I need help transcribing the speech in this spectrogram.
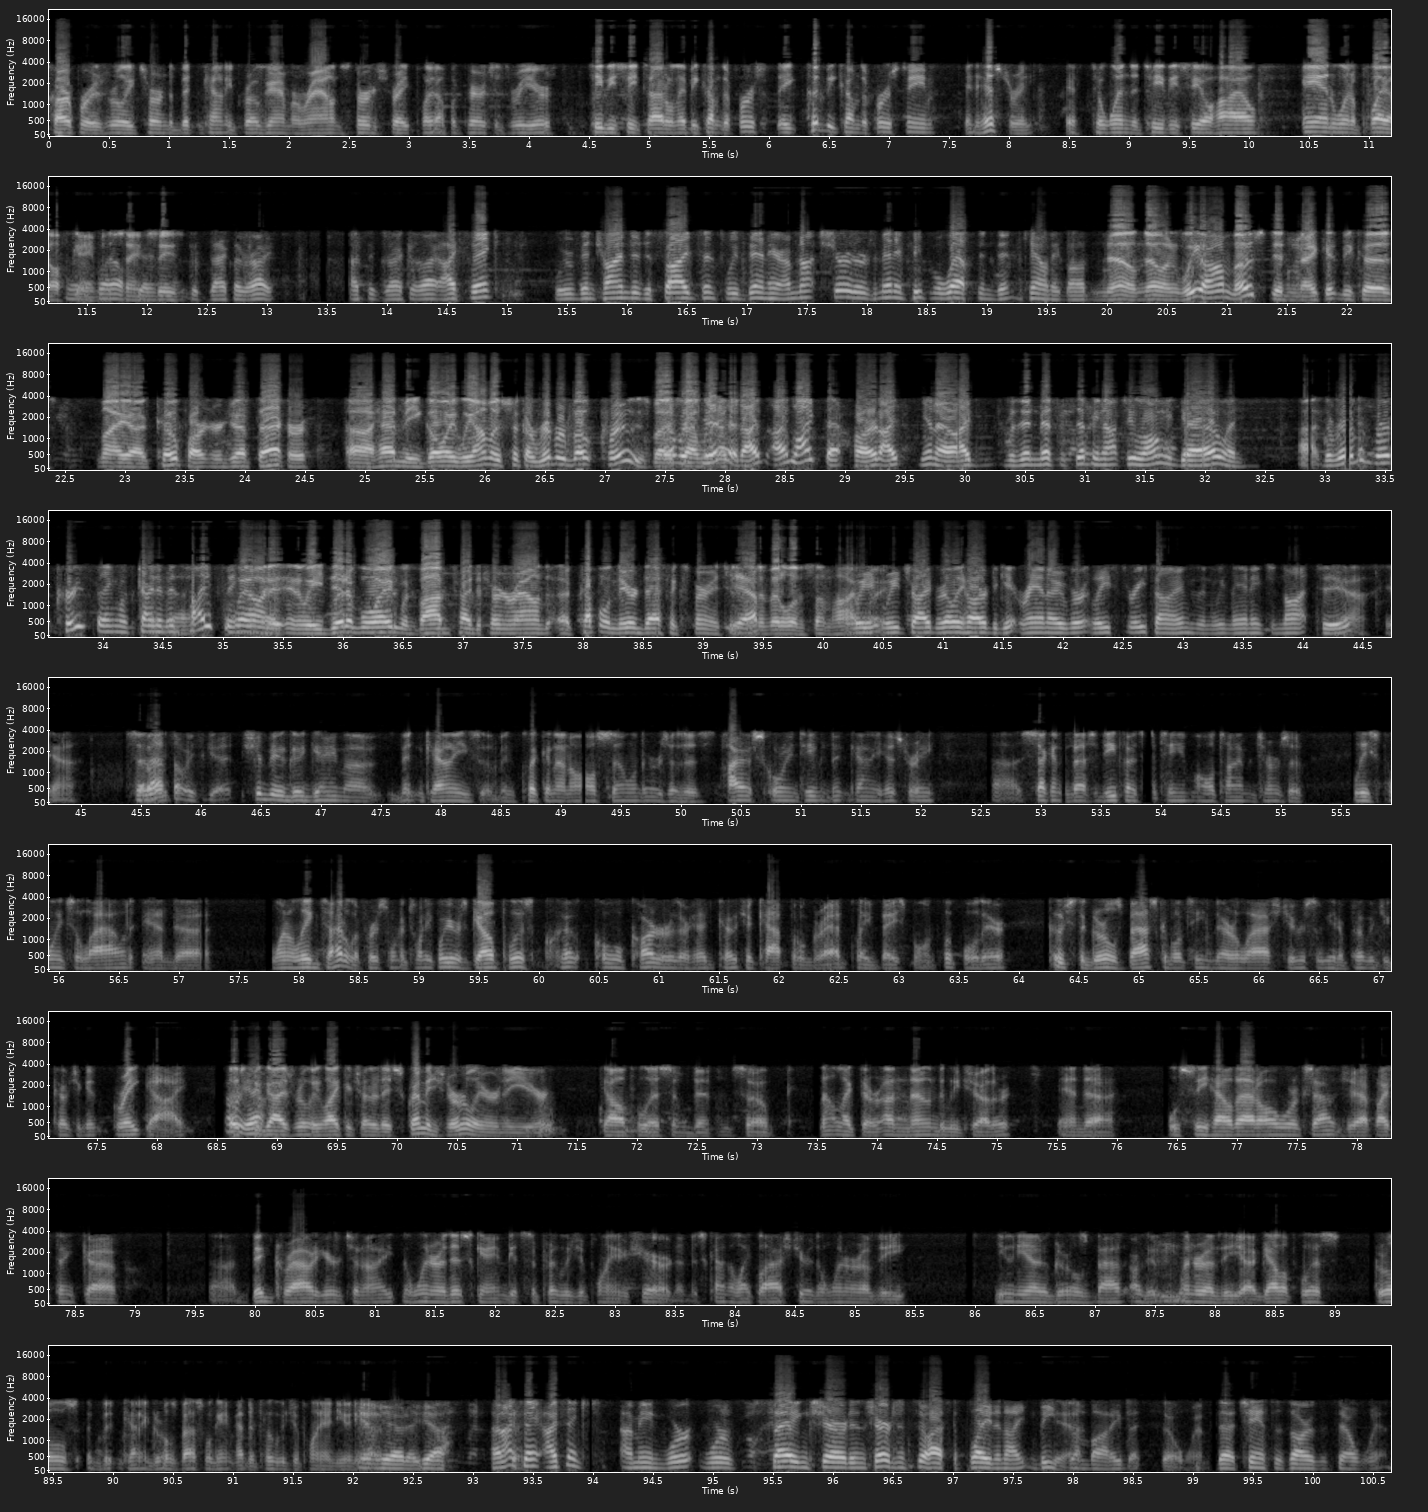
Carper has really turned the Vinton County program around. Third straight playoff appearance in three years. TVC title. And they become the first. They could become the first team in history if to win the TVC Ohio and win a playoff Win a game playoff in the same game. season. That's exactly right. That's exactly right. I think we've been trying to decide since we've been here. I'm not sure there's many people left in Vinton County, Bob. No, no, and we almost didn't make it because my uh, co-partner Jeff Thacker uh, had me going. We almost took a riverboat cruise by Well, the time we did. I, I like that part. I, you know, I was in Mississippi not too long ago, and uh, the riverboat cruise thing was kind of enticing. Well, and, and we did avoid when Bob tried to turn around a couple near-death experiences Yep. in the middle of some highway. we we tried really hard to get ran over at least three times, and we managed not to. yeah, yeah. So that's always good. Should be a good game. Uh, Vinton County's been clicking on all cylinders. Are the highest scoring team in Vinton County history, uh, second best defensive team all time in terms of least points allowed, and uh, won a league title, the first one in 24 years. Gallipolis, Cole Carter, their head coach, a Capital grad, played baseball and football there. Coached the girls basketball team there last year, so we had a privilege of coaching a great guy. Oh, Those yeah. two guys really like each other. They scrimmaged earlier in the year, Gallipolis and Vinton, so not like they're unknown to each other. And uh, we'll see how that all works out, Jeff. I think uh, uh, big crowd here tonight. The winner of this game gets the privilege of playing in Sheridan. It's kind of like last year, the winner of the Unioto girls bas- or the winner of the uh, Gallipolis girls Vinton County girls basketball game had the privilege of playing Unioto. Yeah, yeah. And I think I think I mean we're we're saying Sheridan. Sheridan still has to play tonight and beat Yeah. somebody, but They'll win. the chances are that they'll win.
